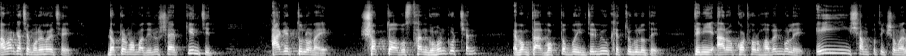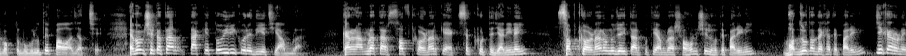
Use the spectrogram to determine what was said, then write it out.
আমার কাছে মনে হয়েছে, ডক্টর মোহাম্মদ ইনুস সাহেব কিঞ্চিত আগের তুলনায় শক্ত অবস্থান গ্রহণ করছেন এবং তার বক্তব্য ইন্টারভিউ ক্ষেত্রগুলোতে তিনি আরও কঠোর হবেন বলে এই সাম্প্রতিক সময়ের বক্তব্যগুলোতে পাওয়া যাচ্ছে। এবং সেটা তার, তাকে তৈরি করে দিয়েছি আমরা। কারণ আমরা তার সফট কর্নারকে অ্যাকসেপ্ট করতে জানি নাই। সফট কর্নার অনুযায়ী তার প্রতি আমরা সহনশীল হতে পারিনি, ভদ্রতা দেখাতে পারিনি। যে কারণে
